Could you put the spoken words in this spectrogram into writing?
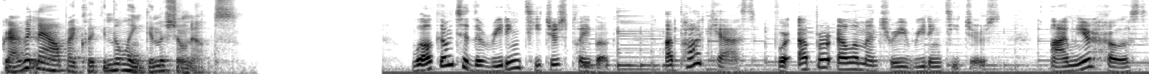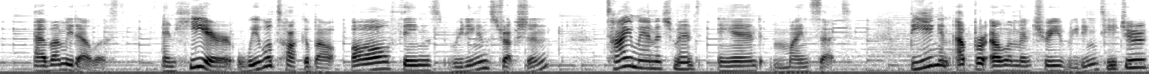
Grab it now by clicking the link in the show notes. Welcome to the Reading Teachers Playbook, a podcast for upper elementary reading teachers. I'm your host, Eva Mireles, and here we will talk about all things reading instruction time management, and mindset. Being an upper elementary reading teacher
